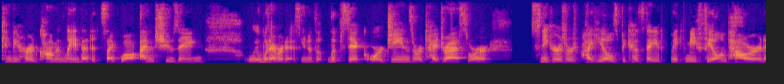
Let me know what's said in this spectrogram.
can be heard commonly that it's like, well, I'm choosing whatever it is, you know, the lipstick or jeans or a tight dress or sneakers or high heels because they make me feel empowered.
